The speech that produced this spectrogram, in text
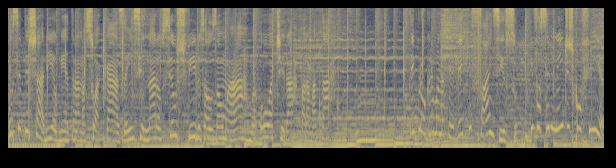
Você deixaria alguém entrar na sua casa e ensinar aos seus filhos a usar uma arma ou atirar para matar? Tem programa na TV que faz isso e você nem desconfia.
